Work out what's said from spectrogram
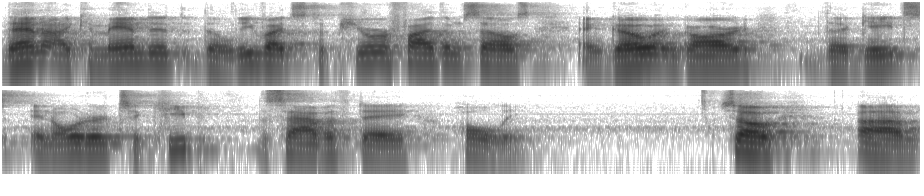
Then I commanded the Levites to purify themselves and go and guard the gates in order to keep the Sabbath day holy. So um,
